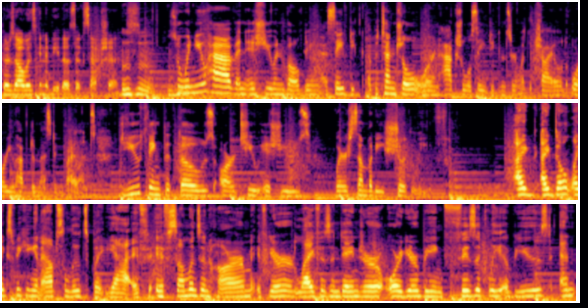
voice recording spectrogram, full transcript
There's always going to be those exceptions. Mm-hmm, mm-hmm. So when you have an issue involving a safety, a potential or an actual safety concern with a child, or you have domestic violence, do you think that those are two issues where somebody should leave? I, I don't like speaking in absolutes, but yeah, if, if someone's in harm, if your life is in danger, or you're being physically abused, and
